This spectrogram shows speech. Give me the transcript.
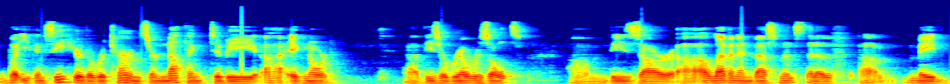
But you can see here the returns are nothing to be uh, ignored. Uh, these are real results. Um, these are uh, 11 investments that have um, made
